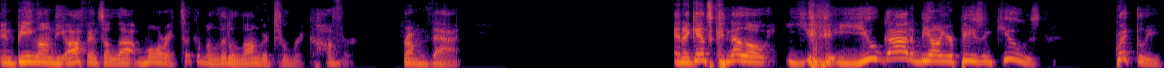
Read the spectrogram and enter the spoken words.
and being on the offense a lot more, it took him a little longer to recover from that. And against Canelo, you, you got to be on your P's and Q's quickly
